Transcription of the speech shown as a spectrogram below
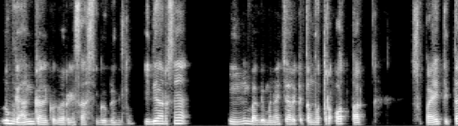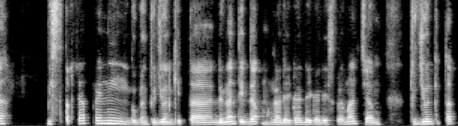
lu gagal ikut organisasi gue bilang itu ide harusnya ini bagaimana cara kita muter otak supaya kita bisa tercapai nih. Gue bilang tujuan kita dengan tidak menggadai-gadai-gadai segala macam. Tujuan kita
